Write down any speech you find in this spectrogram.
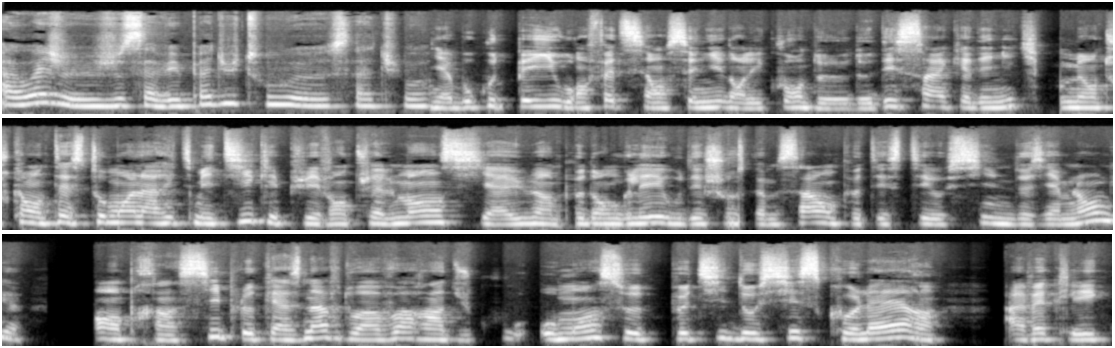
Ah ouais, je, je savais pas du tout euh, ça, tu vois. Il y a beaucoup de pays où en fait c'est enseigné dans les cours de, de dessin académique, mais en tout cas on teste au moins l'arithmétique et puis éventuellement s'il y a eu un peu d'anglais ou des choses comme ça, on peut tester aussi une deuxième langue. En principe, le CASNAF doit avoir hein, du coup au moins ce petit dossier scolaire avec les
